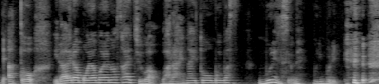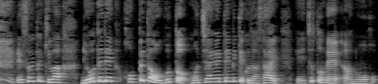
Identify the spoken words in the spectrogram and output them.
であとイライラモヤモヤの最中は笑えないと思います。無理ですよね。無理無理。えそういう時は両手でほっぺたをぐっと持ち上げてみてください、え、ちょっとねあの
